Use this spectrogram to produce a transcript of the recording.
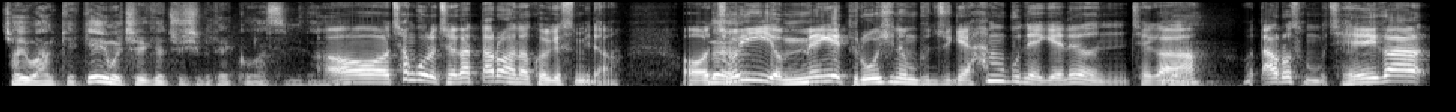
저희와 함께 게임을 즐겨 주시면 될 것 같습니다. 어, 참고로 제가 따로 하나 걸겠습니다. 어, 네. 저희 연맹에 들어오시는 분 중에 한 분에게는 제가 네. 어, 따로 선물, 제가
